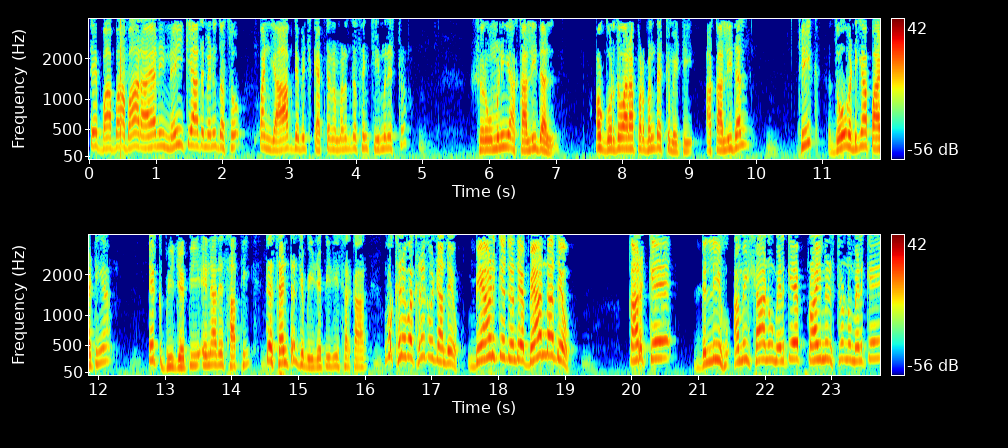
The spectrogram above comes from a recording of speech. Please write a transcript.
ਤੇ ਬਾਬਾ ਬਾਹਰ ਆਇਆ ਨਹੀਂ ਨਹੀਂ ਕਿਹਾ ਤੇ ਮੈਨੂੰ ਦੱਸੋ। ਪੰਜਾਬ ਦੇ ਵਿੱਚ captain Amarinder Singh chief minister Shiromani Akali Dal ਔਰ ਗੁਰਦੁਆਰਾ ਪ੍ਰਬੰਧਕ ਕਮੇਟੀ ਅਕਾਲੀ ਦਲ ਠੀਕ? ਦੋ ਵੱਡੀਆਂ ਪਾਰਟੀਆਂ ਇੱਕ ਬੀਜੇਪੀ ਇਹਨਾਂ ਦੇ ਸਾਥੀ ਤੇ ਸੈਂਟਰ 'ਚ ਬੀਜੇਪੀ ਦੀ ਸਰਕਾਰ। ਵੱਖਰੇ ਵੱਖਰੇ ਕੋ ਜਾਂਦੇ ਹੋ? ਬਿਆਨ ਕਿ ਦਿੰਦੇ ਬਿਆਨ ਨਾ ਦਿਓ। ਕਰਕੇ ਦਿੱਲੀ ਅਮਿਤ ਸ਼ਾਹ ਨੂੰ ਮਿਲ ਕੇ, ਪ੍ਰਾਈਮ ਮਿਨਿਸਟਰ ਨੂੰ ਮਿਲ ਕੇ,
